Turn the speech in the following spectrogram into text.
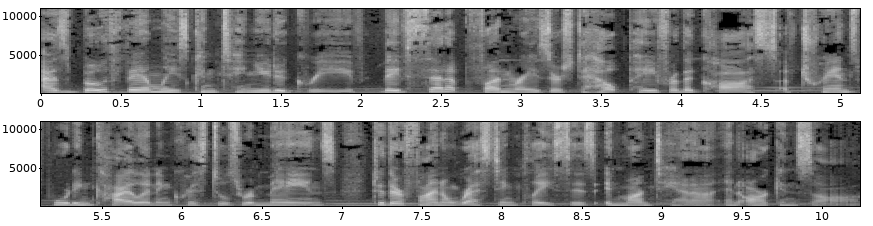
As both families continue to grieve, they've set up fundraisers to help pay for the costs of transporting Kylan and Crystal's remains to their final resting places in Montana and Arkansas.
